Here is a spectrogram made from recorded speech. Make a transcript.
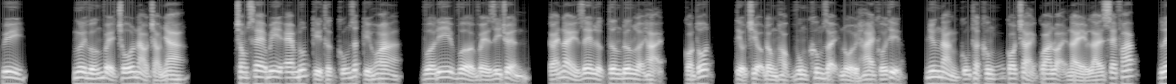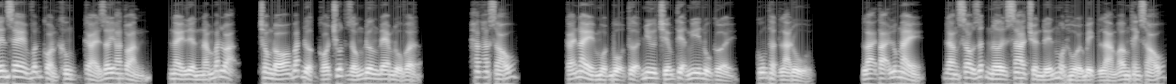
Uy. Ngươi hướng về chỗ nào chào nha? Trong xe bm đút kỳ thực cũng rất kỳ hoa, vừa đi vừa về di chuyển, cái này dê lực tương đương lợi hại, còn tốt, tiểu triệu đồng học vung không dậy nổi hai khối thịt, nhưng nàng cũng thật không có trải qua loại này lái xe pháp, lên xe vẫn còn không cải dây an toàn, này liền nắm bắt loạn, trong đó bắt được có chút giống đương đem đồ vật. Hh sáu. Cái này một bộ tựa như chiếm tiện nghi nụ cười, cũng thật là đủ. Lại tại lúc này, đằng sau rất nơi xa truyền đến một hồi bịch làm âm thanh sáu.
